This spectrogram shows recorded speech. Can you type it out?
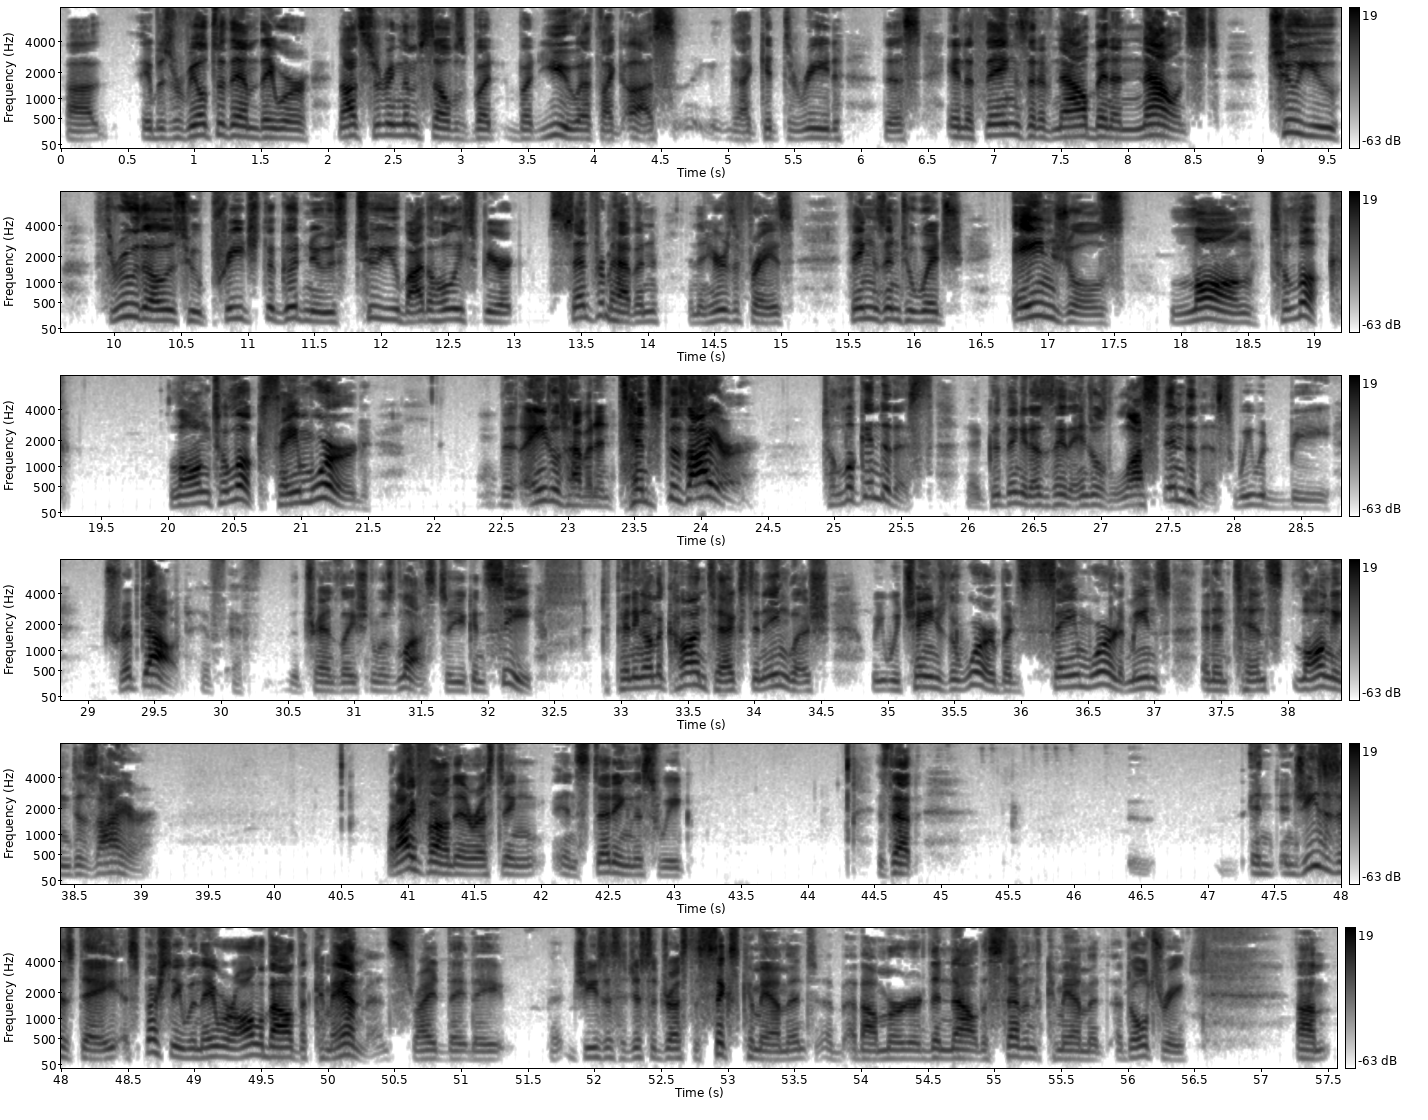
Uh, it was revealed to them they were not serving themselves, but but you. That's like us that get to read this in the things that have now been announced to you through those who preach the good news to you by the Holy Spirit sent from heaven. And then here's the phrase things into which angels long to look. Long to look, same word. The angels have an intense desire to look into this. Good thing it doesn't say the angels lust into this. We would be tripped out if, if the translation was lust. So you can see, depending on the context in English, we, we change the word, but it's the same word. It means an intense longing, desire. What I found interesting in studying this week is that in, in Jesus' day, especially when they were all about the commandments, right? They, they, Jesus had just addressed the sixth commandment about murder, then now the seventh commandment, adultery. Um,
